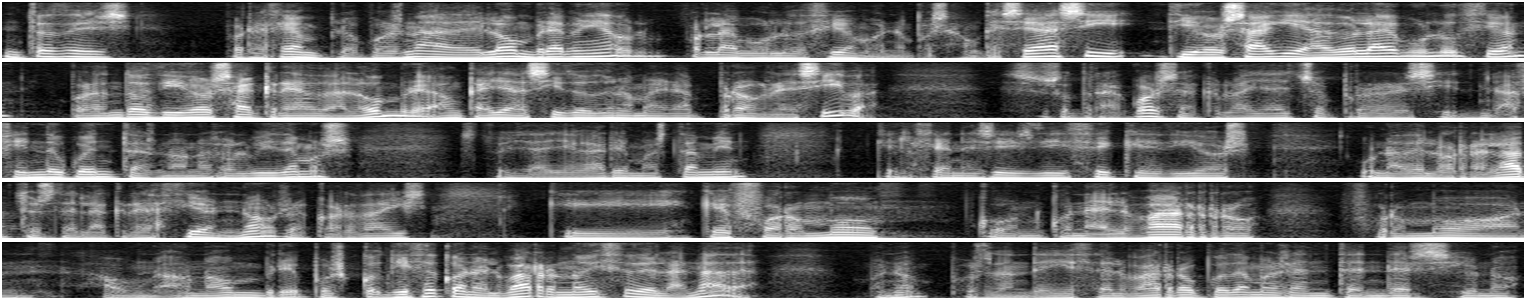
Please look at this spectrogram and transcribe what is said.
Entonces, por ejemplo, pues nada, el hombre ha venido por la evolución. Bueno, pues aunque sea así, Dios ha guiado la evolución, por lo tanto Dios ha creado al hombre, aunque haya sido de una manera progresiva. Eso es otra cosa, que lo haya hecho progresivo. A fin de cuentas, no nos olvidemos, esto ya llegaremos también, que el Génesis dice que Dios, uno de los relatos de la creación, ¿no? Recordáis que, que formó con, con el barro, formó a un, a un, hombre, pues dice con el barro, no dice de la nada. Bueno, pues donde dice el barro podemos entender, si uno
